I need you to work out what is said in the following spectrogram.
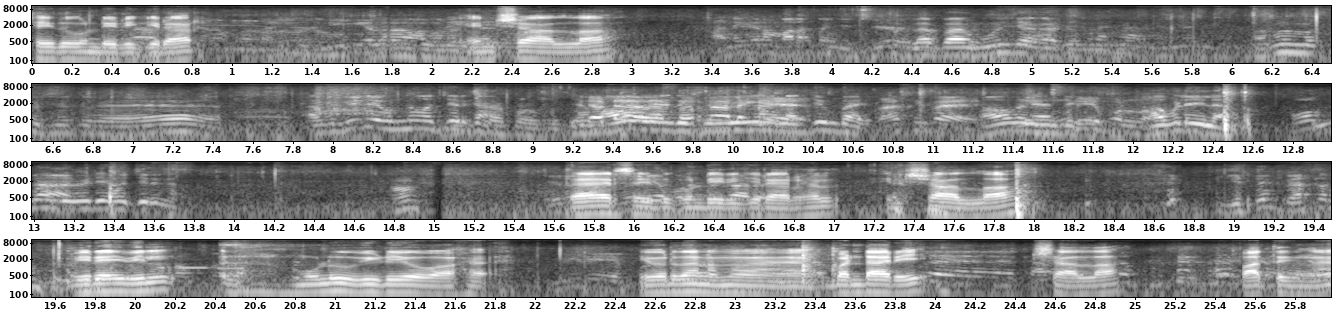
செய்து கொண்டிருக்கிறார். இன்ஷா வச்சிருக்கேன். தயார் செய்து கொண்டிருக்கிறார்கள். இன்ஷா அல்லாஹ் விரைவில் முழு வீடியோவாக. இவர் தான் நம்ம பண்டாரி. இன்ஷா அல்லாஹ் பார்த்துக்குங்க.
